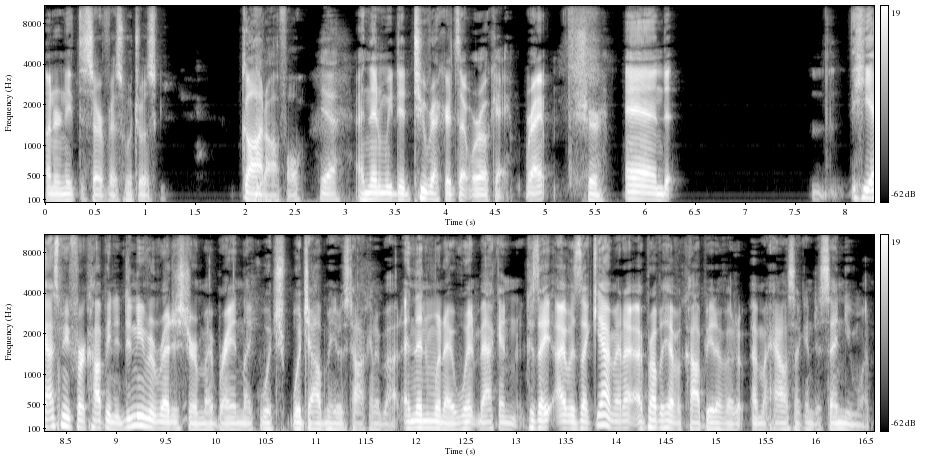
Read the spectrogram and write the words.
underneath the surface which was god awful Yeah, and then we did two records that were okay right? Sure. and he asked me for a copy and it didn't even register in my brain like which which album he was talking about. And then when i went back and because I, I was like yeah man I, I probably have a copy of it at my house. I can just send you one.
